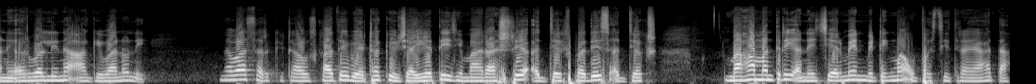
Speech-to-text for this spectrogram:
અને અરવલ્લીના આગેવાનોની નવા સર્કિટ હાઉસ ખાતે બેઠક યોજાઈ હતી, જેમાં રાષ્ટ્રીય અધ્યક્ષ પ્રદેશ અધ્યક્ષ, મહામંત્રી અને ચેરમેન મિટિંગમાં ઉપસ્થિત રહ્યા હતા.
